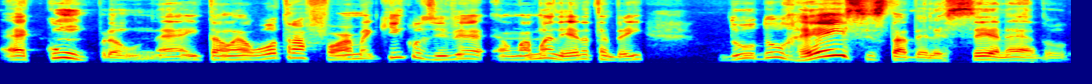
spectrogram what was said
é, cumpram, né? Então é outra forma que, inclusive, é uma maneira também do, do rei se estabelecer, né? Do,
